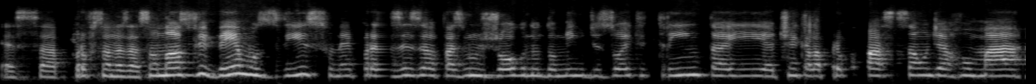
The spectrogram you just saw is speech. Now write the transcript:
essa profissionalização. Nós vivemos isso, né? Por às vezes eu fazia um jogo no domingo 18h30 e eu tinha aquela preocupação de arrumar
